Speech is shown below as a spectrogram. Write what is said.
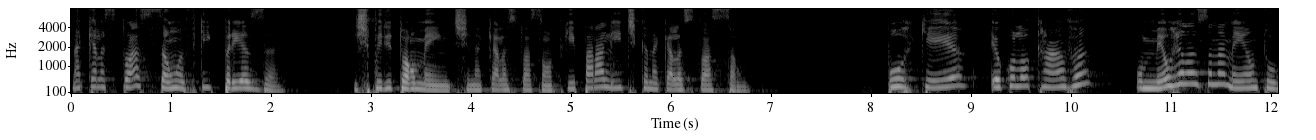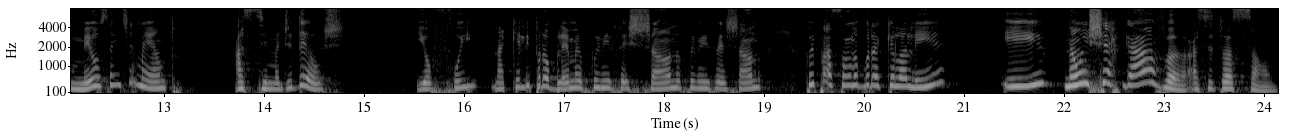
naquela situação, eu fiquei presa espiritualmente naquela situação. Eu fiquei paralítica naquela situação. Porque eu colocava o meu relacionamento, o meu sentimento acima de Deus. E eu fui naquele problema, eu fui me fechando, fui me fechando, fui passando por aquilo ali e não enxergava a situação.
